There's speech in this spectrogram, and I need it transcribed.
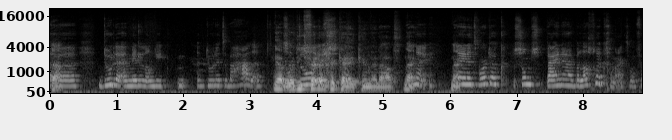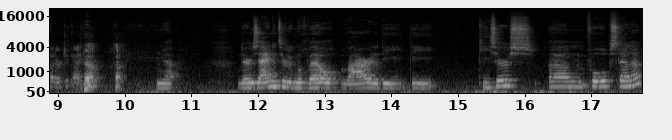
Ja. eh, doelen en middelen om die doelen te behalen. Ja, er Dus wordt niet verder is- gekeken inderdaad. Nee. Nee. Nee. Nee. en het wordt ook soms bijna belachelijk gemaakt om verder te kijken. Ja, ja. Ja. Er zijn natuurlijk nog wel waarden die, die kiezers ehm, voorop stellen.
